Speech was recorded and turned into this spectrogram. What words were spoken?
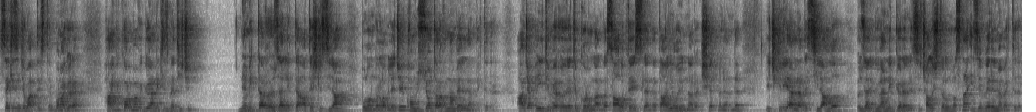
8. maddesidir. Buna göre hangi koruma ve güvenlik hizmeti için ne miktar ve özellikle ateşli silah bulundurulabileceği komisyon tarafından belirlenmektedir. Ancak eğitim ve öğretim kurumlarında, sağlık tesislerinde, tali oyunları işletmelerinde, içkili yerlerde silahlı özel güvenlik görevlisi çalıştırılmasına izin verilmemektedir.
